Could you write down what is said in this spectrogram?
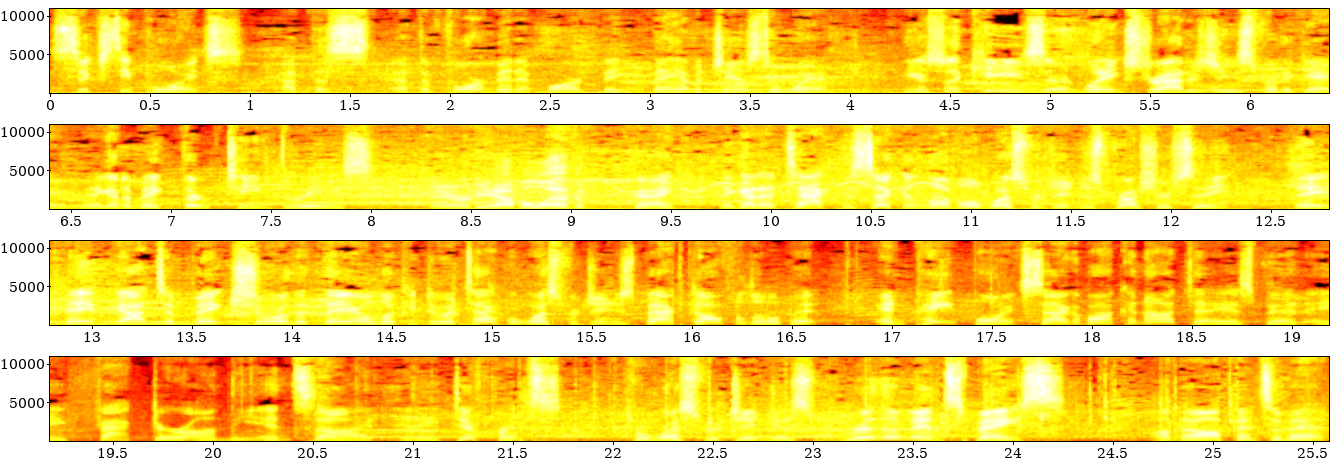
60 points at the, at the four minute mark, they, they have a chance to win. Here's the keys and winning strategies for the game. They got to make 13 threes. They already have 11. Okay. They got to attack the second level of West Virginia's pressure. See, they, they've got to make sure that they are looking to attack, but West Virginia's backed off a little bit. And paint points. Sagaba Konate has been a factor on the inside and a difference for West Virginia's rhythm and space on the offensive end.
